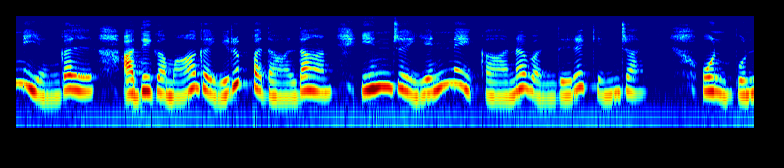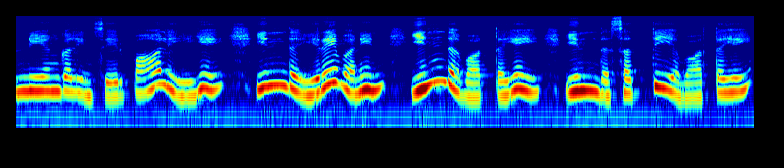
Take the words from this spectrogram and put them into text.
புண்ணியங்கள் அதிகமாக இருப்பதால்தான் இன்று என்னை காண வந்திருக்கின்றாய். உன் புண்ணியங்களின் சேர்ப்பாலேயே இந்த இறைவனின் இந்த வார்த்தையை இந்த சத்திய வார்த்தையை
